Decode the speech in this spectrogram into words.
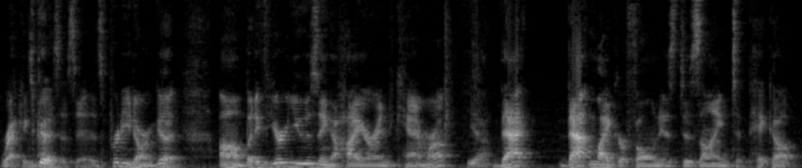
recognizes it. It's pretty darn good. Um, but if you're using a higher end camera, Yeah. that that microphone is designed to pick up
